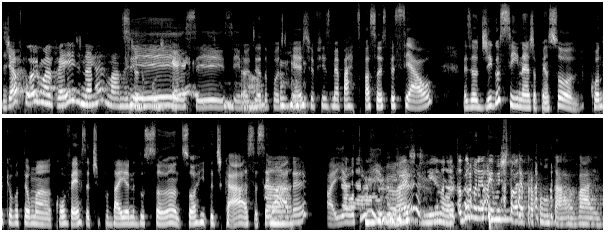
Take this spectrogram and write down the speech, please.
Já foi uma vez, né? Lá no sim, dia do podcast. Sim, sim. Então. No dia do podcast eu fiz minha participação especial. Mas eu digo sim, né? Já pensou? Quando que eu vou ter uma conversa tipo Daiane dos Santos ou a Rita de Cássia, sei ah. lá, né? Aí é outro nível, né? Imagina, toda mulher tem uma história para contar, vai.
